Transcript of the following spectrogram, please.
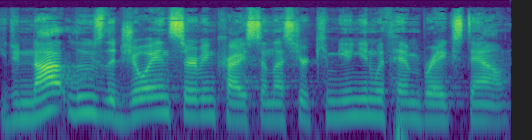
You do not lose the joy in serving Christ unless your communion with him breaks down.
